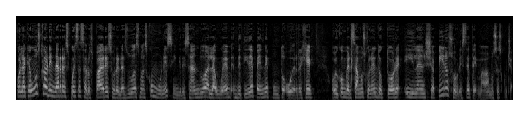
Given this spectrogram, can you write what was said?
con la que busca brindar respuestas a los padres sobre las dudas más comunes ingresando a la web de tidepende.org. Hoy conversamos con el doctor Ilan Shapiro sobre este tema. Vamos a escuchar.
